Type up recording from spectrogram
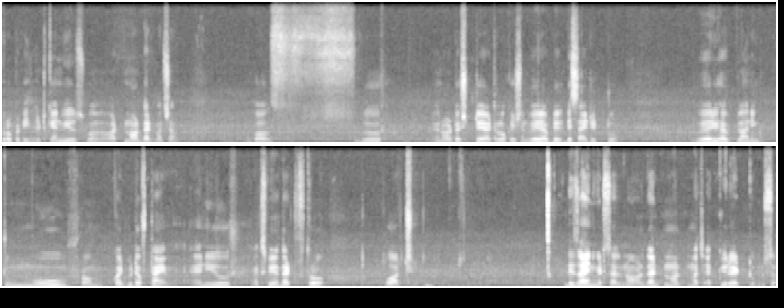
properties. It can be useful but not that much because uh, in order to stay at a location where you have de decided to where you have planning to move from quite a bit of time. And you experience that through what designing itself no that not much accurate too. so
